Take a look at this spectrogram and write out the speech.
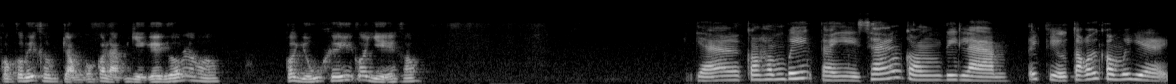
Con có biết không? Chồng con có làm cái gì ghê gớm lắm không? Có vũ khí có gì hay không? Dạ con không biết. Tại vì sáng con đi làm tới chiều tối con mới về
